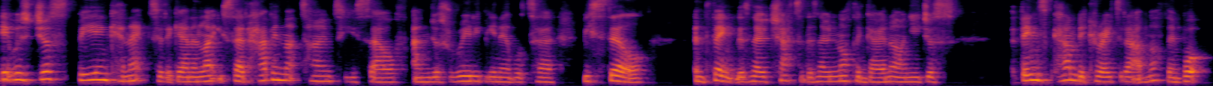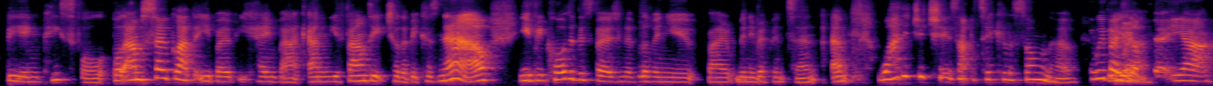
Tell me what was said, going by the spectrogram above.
it was just being connected again. And like you said, having that time to yourself and just really being able to be still and think there's no chatter, there's no nothing going on. You just things can be created out of nothing but being peaceful. But i'm so glad that you both you came back and you found each other because now you've recorded this version of loving you by minnie riperton um, why did you choose that particular song though? We both yeah. loved it yeah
